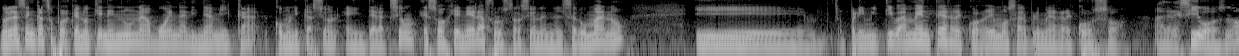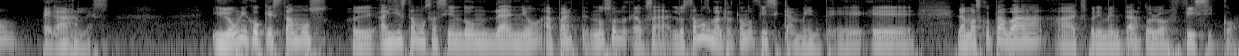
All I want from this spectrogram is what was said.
No le hacen caso porque no tienen una buena dinámica, comunicación e interacción. Eso genera frustración en el ser humano y primitivamente recorrimos al primer recurso, agresivos, ¿no? Pegarles. Y lo único que estamos eh, ahí estamos haciendo un daño, aparte, no solo, o sea, lo estamos maltratando físicamente. Eh, eh, la mascota va a experimentar dolor físico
